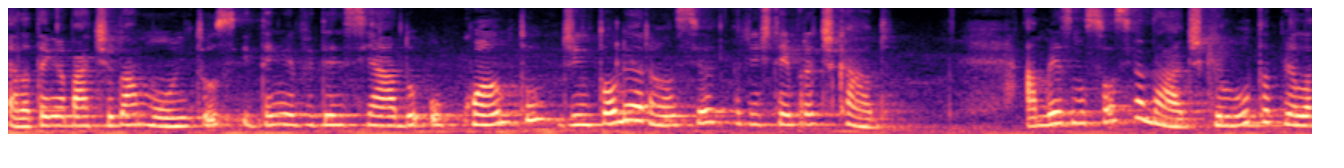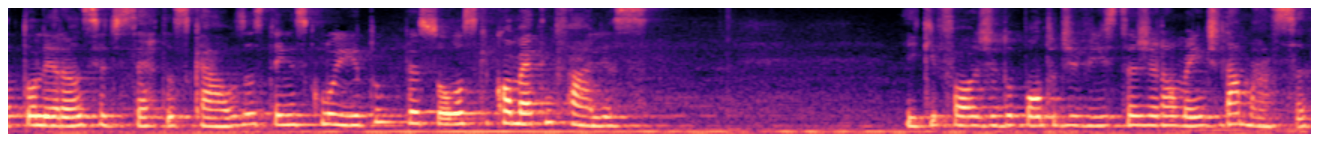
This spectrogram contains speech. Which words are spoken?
ela tem abatido a muitos e tem evidenciado o quanto de intolerância a gente tem praticado. A mesma sociedade que luta pela tolerância de certas causas tem excluído pessoas que cometem falhas e que foge do ponto de vista geralmente da massa.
